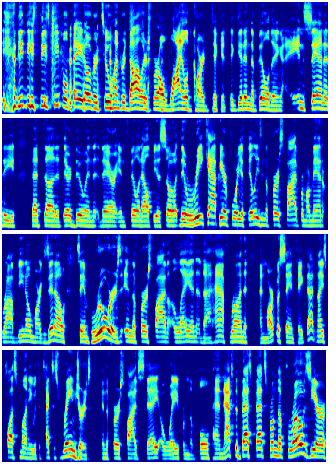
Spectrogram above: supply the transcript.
these these people paid over two hundred dollars for a wild card ticket to get in the building. Insanity that uh, that they're doing there in Philadelphia. So the recap here for you: Phillies in the first five from our man Rob Veno, Mark Zinno saying Brewers in the first five, laying the half run, and Marco saying take that nice plus money with the Texas Rangers in the first five. Stay away from the bullpen. That's the best bets from the pros here.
